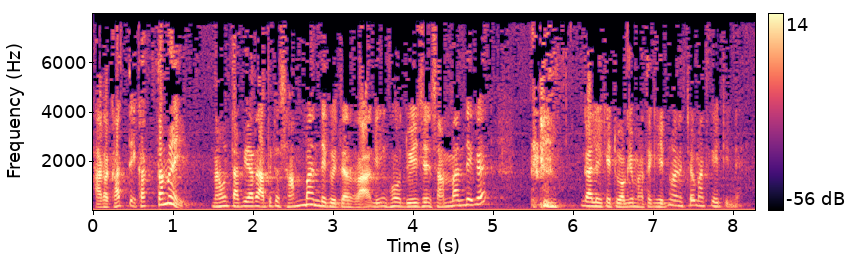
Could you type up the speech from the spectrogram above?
අරකට එකක් තමයි. නමුත් අපි අර අපිට සම්බන්ධයක විතර රාගයෙන් හෝ ද්වේෂයෙන් සම්බන්ධයක ගලේ කෙටු වගේ මතක හිටිනවා අනිත් මතක හිටින්නේ නැහැ.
